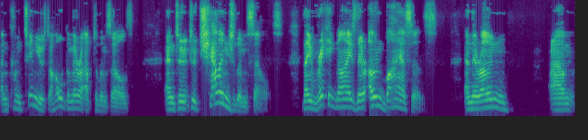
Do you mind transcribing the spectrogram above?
and continues to hold the mirror up to themselves and to, to challenge themselves. They recognize their own biases and their own um,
